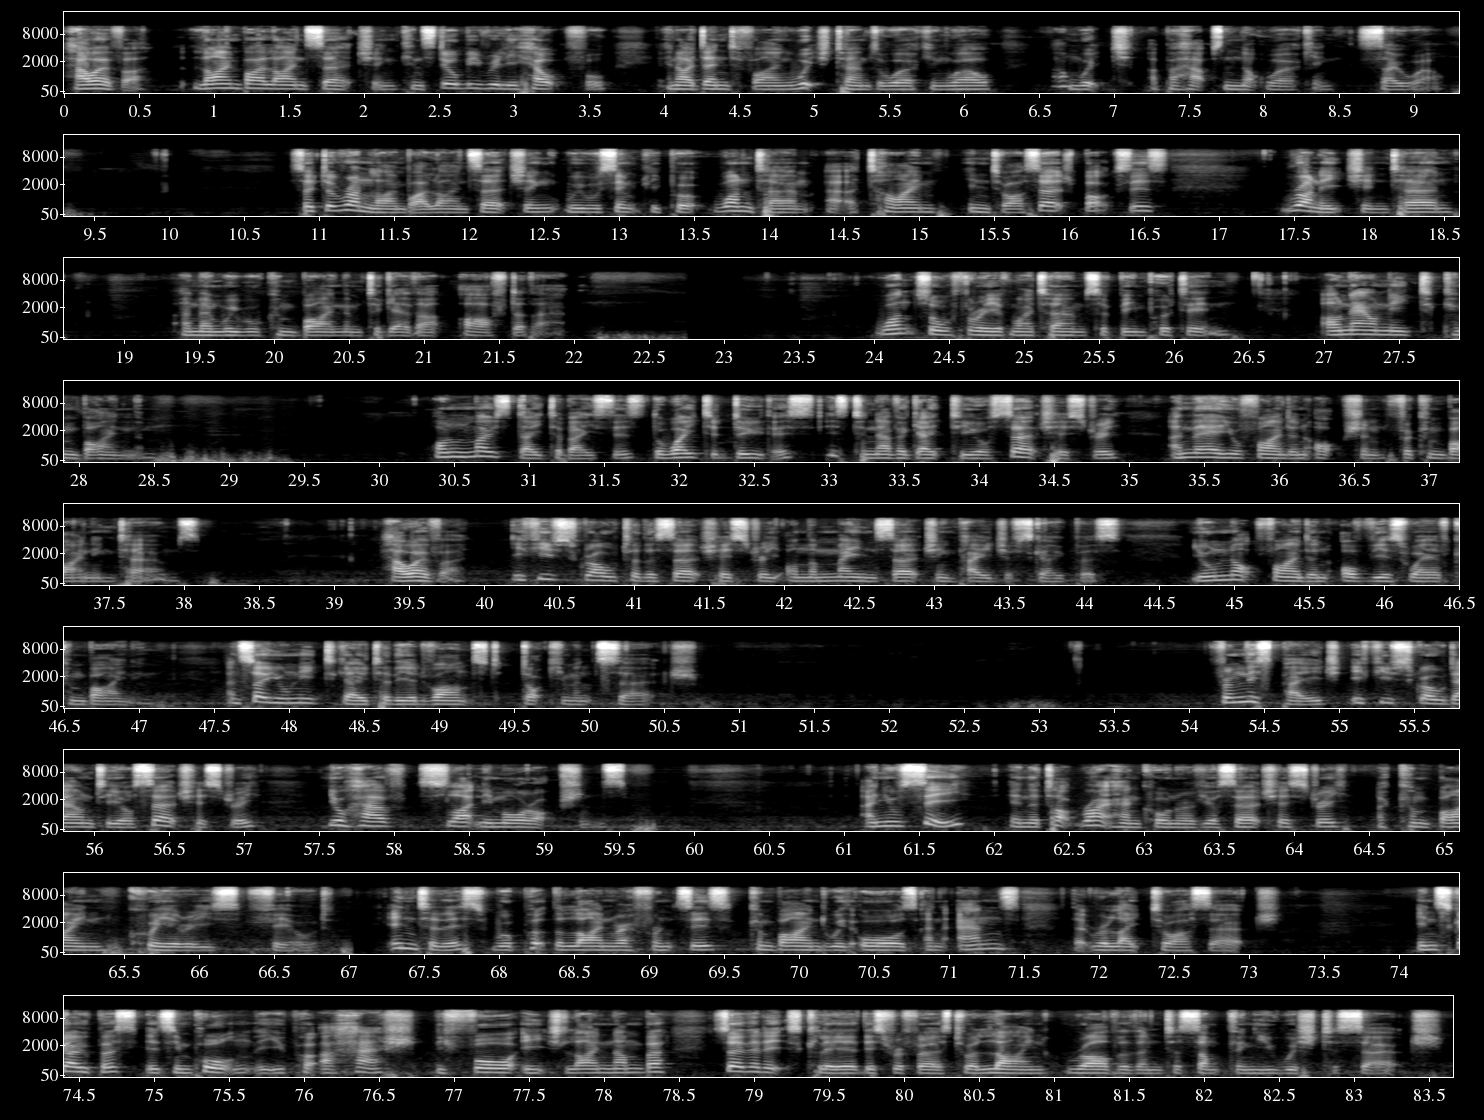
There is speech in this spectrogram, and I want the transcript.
However, line by line searching can still be really helpful in identifying which terms are working well and which are perhaps not working so well. So to run line by line searching, we will simply put one term at a time into our search boxes, run each in turn, and then we will combine them together after that. Once all three of my terms have been put in, I'll now need to combine them. On most databases, the way to do this is to navigate to your search history and there you'll find an option for combining terms. However, if you scroll to the search history on the main searching page of Scopus, you'll not find an obvious way of combining, and so you'll need to go to the advanced document search. From this page, if you scroll down to your search history, you'll have slightly more options and you'll see in the top right hand corner of your search history a combine queries field. Into this we'll put the line references combined with ors and ands that relate to our search. In Scopus it's important that you put a hash before each line number so that it's clear this refers to a line rather than to something you wish to search.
